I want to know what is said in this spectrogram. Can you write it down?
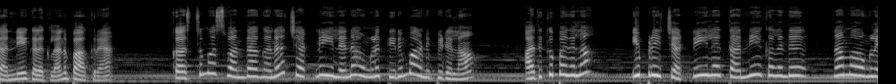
தண்ணியை கலக்கலான்னு பாக்குறேன். கஸ்டமர்ஸ் வந்தாங்கன்னா சட்னி இல்லைன்னா அவங்கள திரும்ப அனுப்பிடலாம். அதுக்கு பதிலா இப்படி சட்னியில தண்ணியை கலந்து நாம அவங்கள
